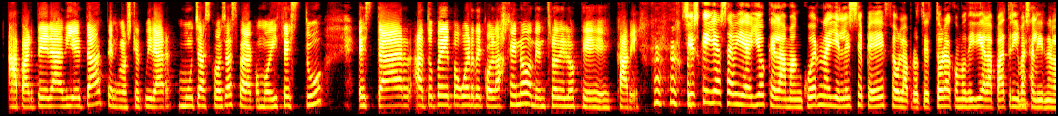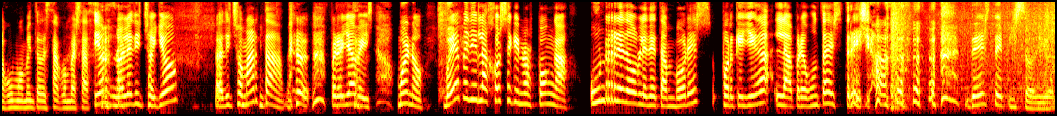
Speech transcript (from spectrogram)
aparte de la dieta, tenemos que cuidar muchas cosas para, como dices tú, estar a tope de power de colágeno dentro de lo que cabe. Si es que ya sabía yo que la mancuerna y el SPF o la protectora, como diría la Patri, iba a salir en algún momento de esta conversación. No le he dicho yo, lo ha dicho Marta, pero ya veis. Bueno, voy a pedirle a José que nos ponga un redoble de tambores porque llega la pregunta estrella de este episodio.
